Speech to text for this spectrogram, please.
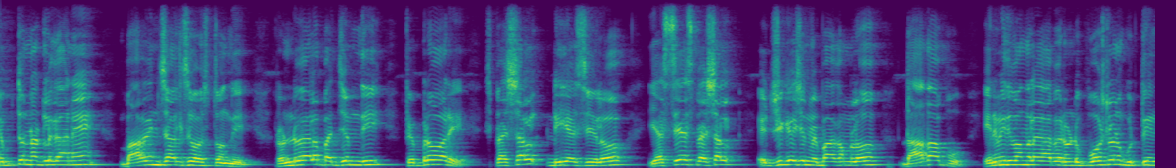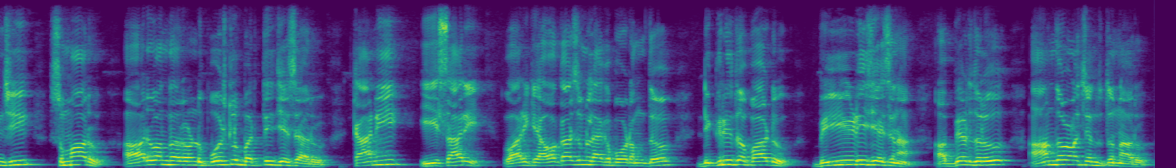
చెప్తున్నట్లుగానే భావించాల్సి వస్తుంది. రెండు వేల పద్దెనిమిది ఫిబ్రవరి స్పెషల్ డిఎస్సిలో ఎస్ఏ స్పెషల్ ఎడ్యుకేషన్ విభాగంలో దాదాపు ఎనిమిది వందల యాభై రెండు పోస్టులను గుర్తించి సుమారు ఆరు వందల రెండు పోస్టులు భర్తీ చేశారు. కానీ ఈసారి వారికి అవకాశం లేకపోవడంతో డిగ్రీతో పాటు బీఈడీ చేసిన అభ్యర్థులు ఆందోళన చెందుతున్నారు.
